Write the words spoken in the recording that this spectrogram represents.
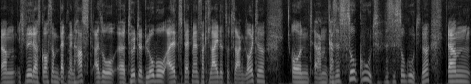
Ähm, ich will, dass Gotham Batman hasst, also äh, tötet Lobo als Batman verkleidet sozusagen Leute. Und ähm, das ist so gut. Das ist so gut. Ne? Ähm,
